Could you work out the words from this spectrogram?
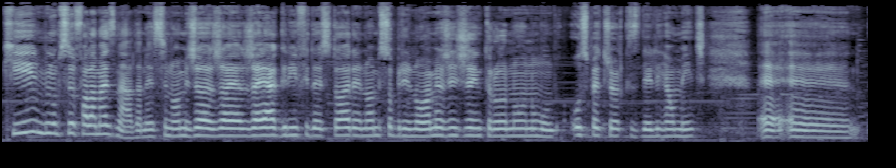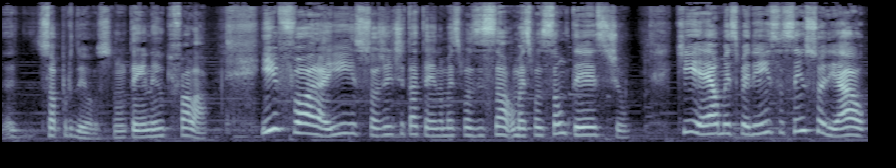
que não preciso falar mais nada, né? Esse nome já, já, já é a grife da história, nome e sobrenome, a gente já entrou no, no mundo. Os patchworks dele realmente é, é, é, só por Deus, não tem nem o que falar. E fora isso, a gente está tendo uma exposição, uma exposição têxtil, que é uma experiência sensorial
